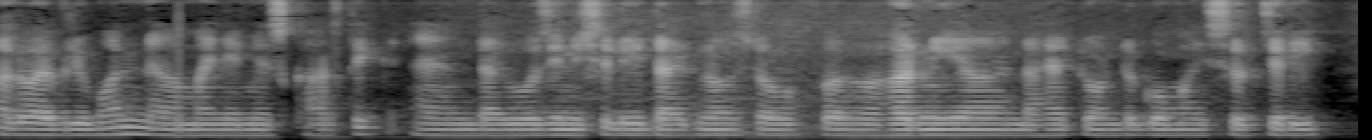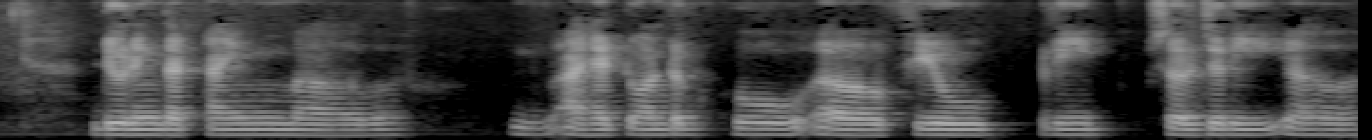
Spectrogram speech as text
Hello everyone, uh, my name is Karthik and I was initially diagnosed of uh, hernia and I had to undergo my surgery. During that time, uh, I had to undergo a few pre-surgery uh,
